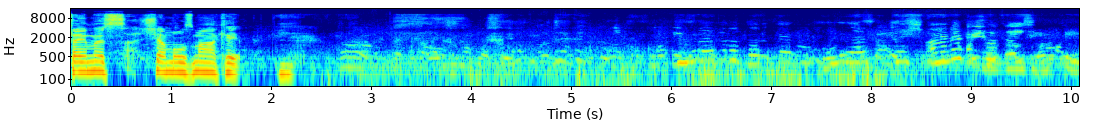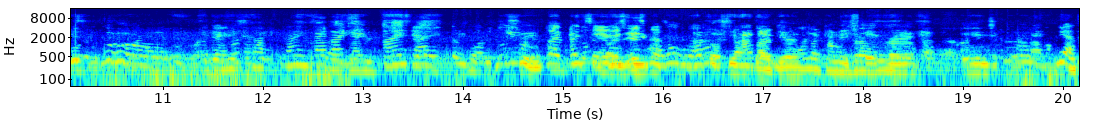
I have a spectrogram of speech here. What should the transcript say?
Famous Shambles Market. Yes.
